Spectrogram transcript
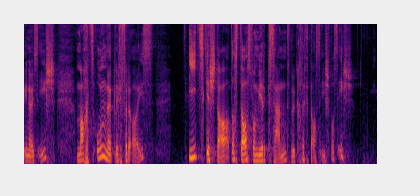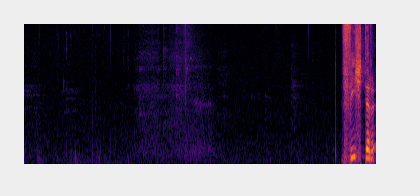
die in uns ist, macht es unmöglich für uns, einzugestehen, dass das, was wir sehen, wirklich das ist, was ist. Fister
